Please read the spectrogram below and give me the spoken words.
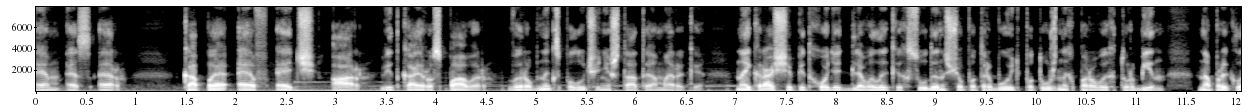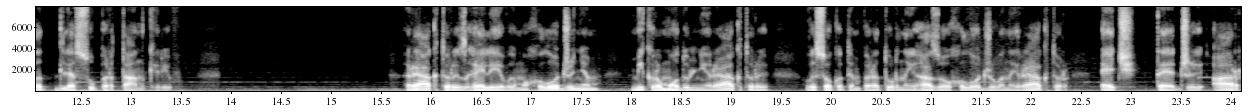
МСР, KPFHR від Kairos Power, виробник Сполучені Штати Америки, найкраще підходять для великих суден, що потребують потужних парових турбін, наприклад, для супертанкерів. Реактори з гелієвим охолодженням, мікромодульні реактори, високотемпературний газоохолоджуваний реактор HTGR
